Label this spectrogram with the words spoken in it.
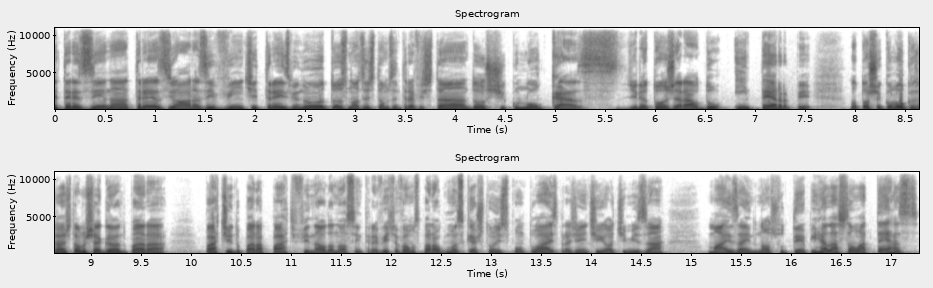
em Teresina, 13 horas e 23 minutos, nós estamos entrevistando Chico Lucas, diretor-geral do Interp. Doutor Chico Lucas, já estamos chegando para Partindo para a parte final da nossa entrevista, vamos para algumas questões pontuais para a gente otimizar mais ainda o nosso tempo. Em relação a terras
